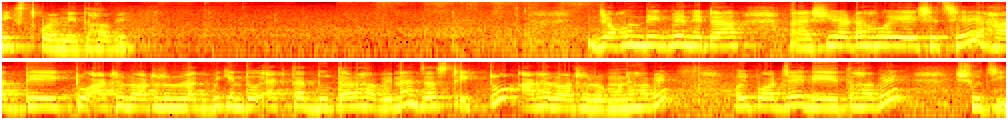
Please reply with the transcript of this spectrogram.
মিক্সড করে নিতে হবে। যখন দেখবেন এটা শিরাটা হয়ে এসেছে, হাত দিয়ে একটু আঠালো আঠালো লাগবে, কিন্তু একটা দুতার হবে না জাস্ট একটু আঠালো আঠালো মনে হবে। ওই পর্যায়ে দিয়ে দিতে হবে সুজি।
